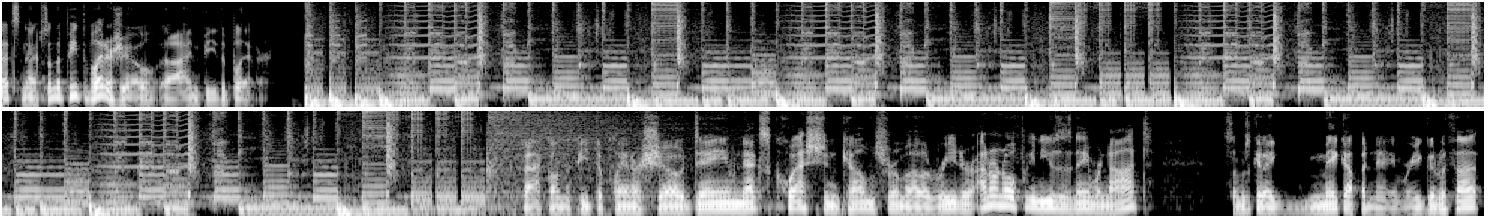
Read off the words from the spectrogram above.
That's next on the Pete the Planner Show. I'm Pete the Planner. Back on the Pete the Planner Show. Dame, next question comes from a reader. I don't know if we can use his name or not. So I'm just gonna make up a name. Are you good with that?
